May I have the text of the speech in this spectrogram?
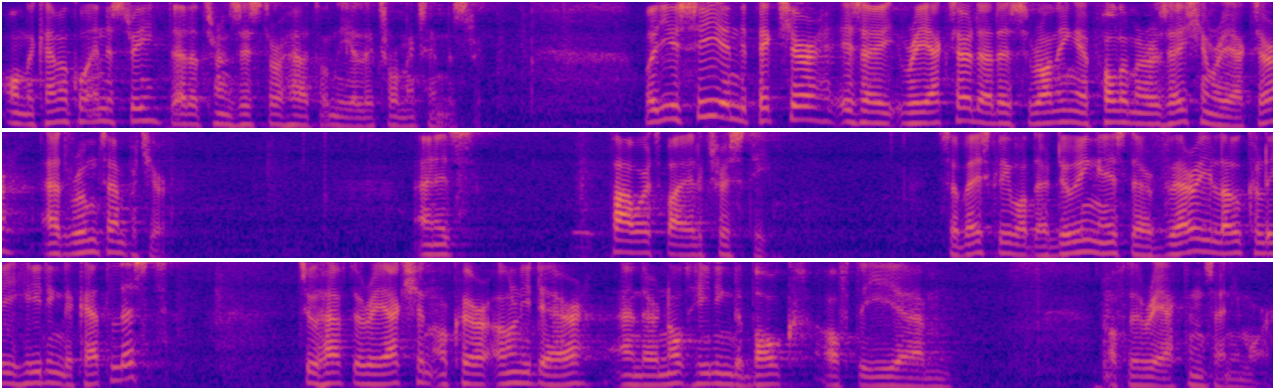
on the chemical industry that a transistor had on the electronics industry. What you see in the picture is a reactor that is running a polymerization reactor at room temperature. And it's powered by electricity. So basically what they're doing is they're very locally heating the catalyst to have the reaction occur only there, and they're not heating the bulk of the, um, of the reactants anymore.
